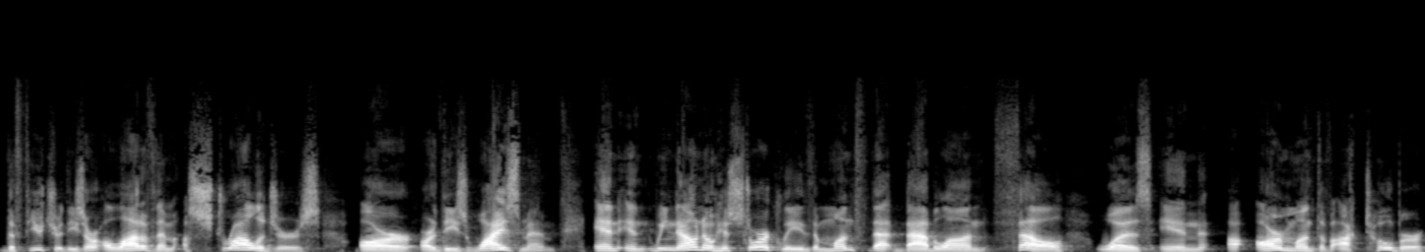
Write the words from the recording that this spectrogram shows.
the future. These are a lot of them astrologers are, are these wise men. And in, we now know historically the month that Babylon fell was in uh, our month of October,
